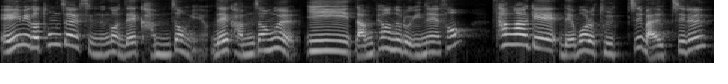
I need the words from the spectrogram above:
에이미가 통제할 수 있는 건 내 감정이에요. 내 감정을 이 남편으로 인해서 상하게 내버려 둘지 말지를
